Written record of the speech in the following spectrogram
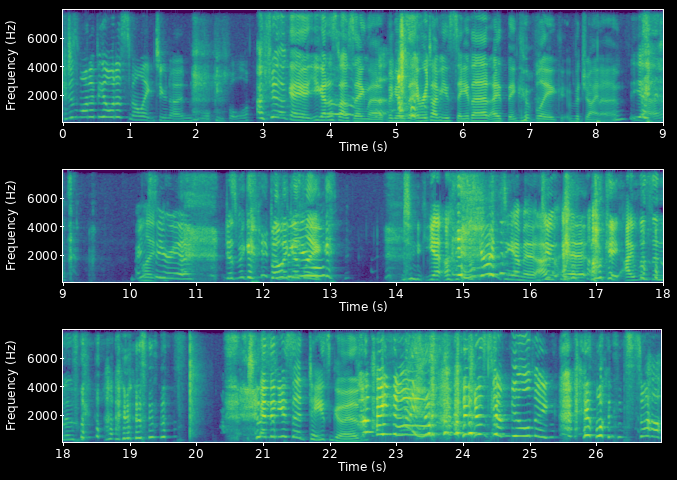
I just want to be able to smell like tuna and fool people. I'm sure. Okay, you gotta stop saying that because every time you say that, I think of like vagina. yeah. Are you Like- serious? Just because, just Both because, like, yeah. God damn it! I Do- quit. okay, I was in this. I was in this. and then you said tastes good. I know. I just kept building. It wouldn't stop.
